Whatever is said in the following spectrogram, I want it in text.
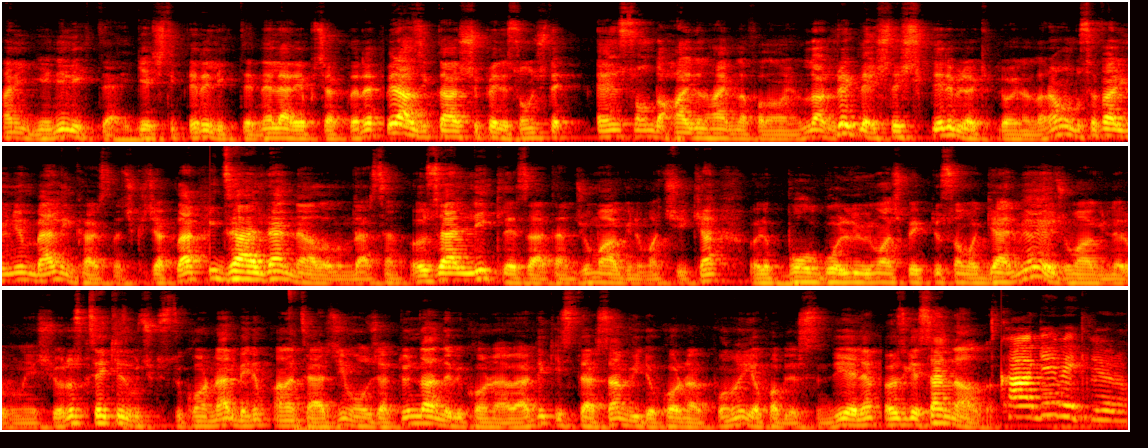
Hani yeni ligde, geçtikleri ligde neler yapacakları birazcık daha şüpheli. Sonuçta en son da Heidenheim'la falan oynadılar. Sürekli eşleştikleri bir rakiple oynadılar ama bu sefer Union Berlin karşısına çıkacaklar. İdealden ne alalım dersen. Özellikle zaten Cuma günü maçıyken öyle bol gollü bir maç bekliyorsun ama gelmiyor ya Cuma günleri bunu yaşıyoruz. 8.5 üstü korner benim ana tercihim olacak. Dünden de bir korner verdik. İstersen video korner kuponu yapabilirsin diyelim. Özge sen ne aldın? KG bekliyorum.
